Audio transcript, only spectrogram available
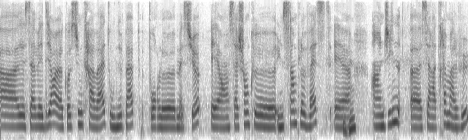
euh, ça veut dire costume cravate ou nœud pape pour le monsieur, et en sachant que une simple veste et euh, un jean sera très mal vu.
